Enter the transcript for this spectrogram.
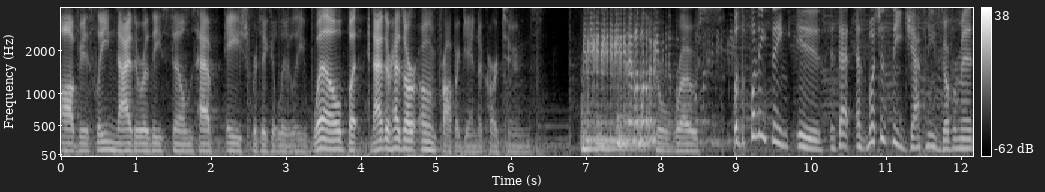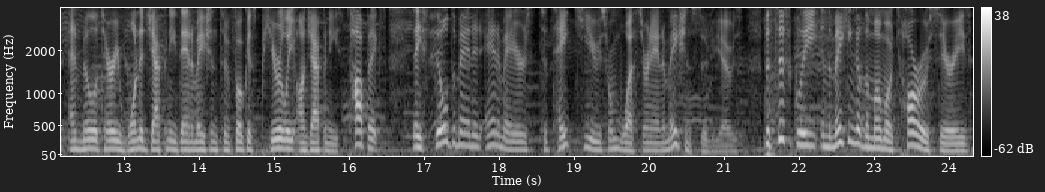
Obviously, neither of these films have aged particularly well, but neither has our own propaganda cartoons. Gross. But the funny thing is, is that as much as the Japanese government and military wanted Japanese animation to focus purely on Japanese topics, they still demanded animators to take cues from Western animation studios. Specifically, in the making of the Momotaro series,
